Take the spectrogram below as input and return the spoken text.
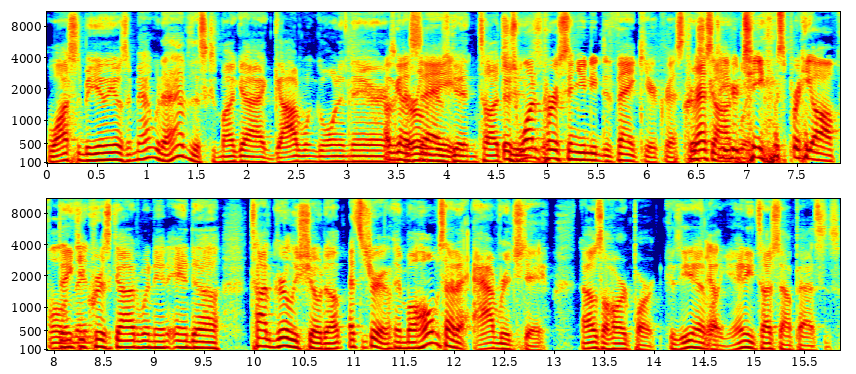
watched the beginning. I was like, man, I'm going to have this because my guy Godwin going in there. I was going to say, was getting touches. there's one person you need to thank here, Chris. The Chris rest of your team was pretty awful. Thank you, Chris Godwin, and, and uh, Todd Gurley showed up. That's true. And Mahomes had an average day. That was the hard part because he didn't have Yep. like any touchdown passes,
